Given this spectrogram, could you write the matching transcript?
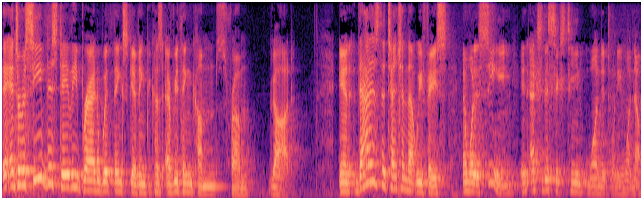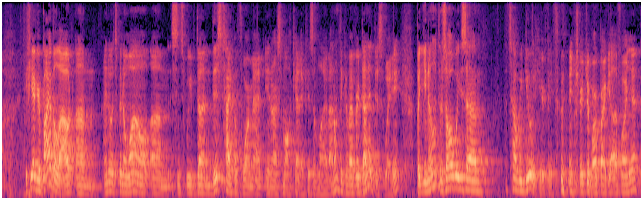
and to receive this daily bread with thanksgiving because everything comes from God. And that is the tension that we face and what is seen in Exodus 16 1 to 21. Now, if you have your Bible out, um, I know it's been a while um, since we've done this type of format in our small catechism live. I don't think I've ever done it this way, but you know, there's always um, that's how we do it here, Faith Church of Moorpark, California.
